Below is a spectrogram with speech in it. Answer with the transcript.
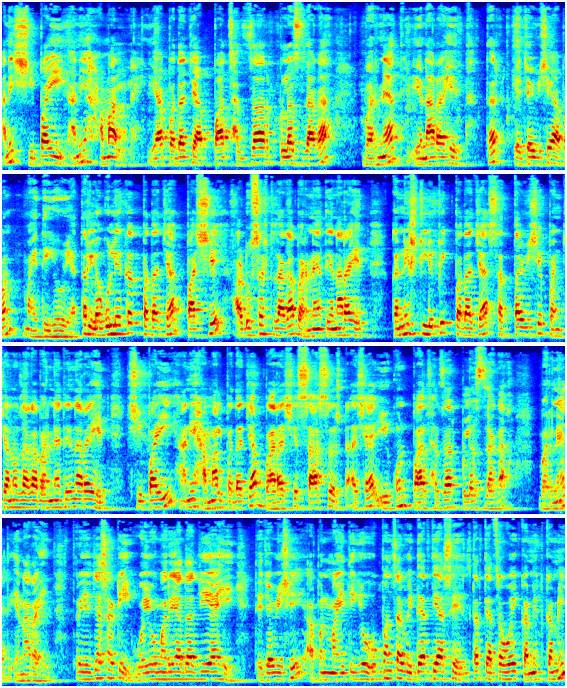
आणि शिपाई आणि हमाल या पदाच्या पाच हजार प्लस जागा भरण्यात येणार आहेत. तर याच्याविषयी आपण माहिती घेऊया. तर लघुलेखक पदाच्या पाचशे अडुसष्ट जागा भरण्यात येणार आहेत. कनिष्ठ लिपिक पदाच्या सत्तावीसशे पंच्याण्णव जागा भरण्यात येणार आहेत. शिपाई आणि हमाल पदाच्या बाराशे सहासष्ट अशा एकूण पाच हजार प्लस जागा भरण्यात येणार आहेत. तर याच्यासाठी वयोमर्यादा जी आहे त्याच्याविषयी आपण माहिती घेऊ. हो, ओपनचा विद्यार्थी असेल तर त्याचं वय कमीत कमी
